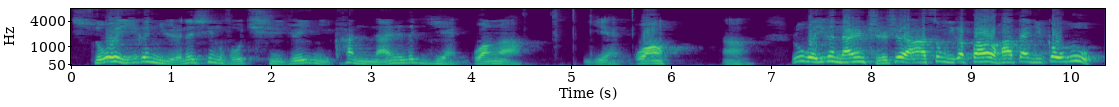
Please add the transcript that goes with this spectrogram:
所以，一个女人的幸福取决于你看男人的眼光啊，眼光啊。如果一个男人只是啊送你个包哈带你购物，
